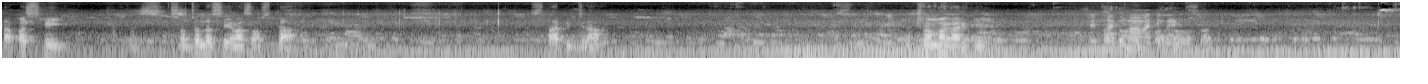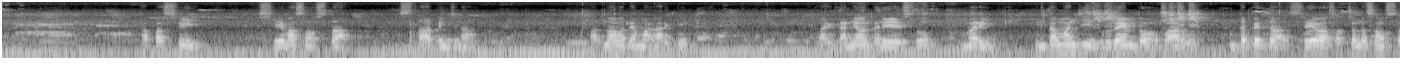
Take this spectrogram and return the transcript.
తపస్వి స్వచ్ఛంద సేవా సంస్థ స్థాపించిన లక్ష్మమ్మ గారికి. తపస్వి సేవా సంస్థ స్థాపించిన పద్మావతి అమ్మ గారికి వారికి ధన్యవాదాలు తెలియజేస్తూ మరి ఇంత మంచి హృదయంతో వారు ఇంత పెద్ద సేవా స్వచ్ఛంద సంస్థ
